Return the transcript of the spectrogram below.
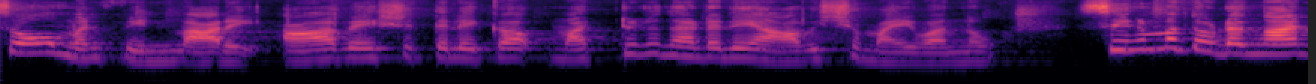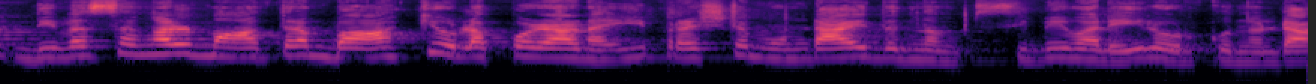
സോമൻ പിന്മാറി. ആവേശത്തിലേക്ക് മറ്റൊരു നടനെ ആവശ്യമായി വന്നു. സിനിമ തുടങ്ങാൻ ദിവസങ്ങൾ മാത്രം ബാക്കിയുള്ളപ്പോഴാണ് ഈ പ്രശ്നം ഉണ്ടായതെന്നും സിബി മലയിൽ ഓർക്കുന്നുണ്ട്.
